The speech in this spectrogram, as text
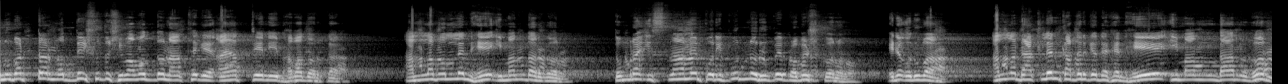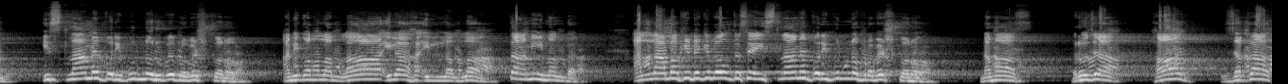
অনুবাদটার মধ্যেই শুধু সীমাবদ্ধ না থেকে আয়াতটি নিয়ে ভাবা দরকার। আল্লাহ বললেন, হে ইমানদারগণ, তোমরা ইসলামে পরিপূর্ণ রূপে প্রবেশ করো। এটা অনুবাদ। আল্লাহ ডাকলেন কাদেরকে দেখেন, হে ইমানদারগণ ইসলামে পরিপূর্ণ রূপে প্রবেশ করো। আমি বললাম, লা ইলাহা ইল্লাল্লাহ। তা আমি ইমানদার। আল্লাহ আমাকে ডেকে বলতেছে, ইসলামে পরিপূর্ণ প্রবেশ করো। নামাজ, রোজা, হজ জাকাত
